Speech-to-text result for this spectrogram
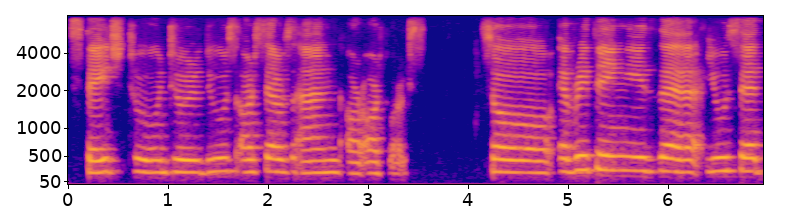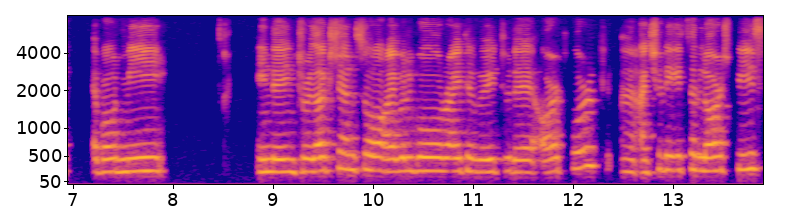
stage to introduce ourselves and our artworks. So everything is uh, you said about me in the introduction. So I will go right away to the artwork. Uh, actually, it's a large piece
